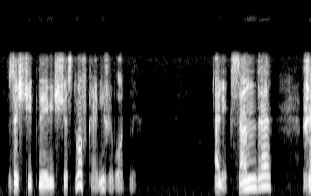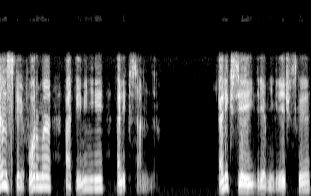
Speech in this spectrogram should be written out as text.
— защитное вещество в крови животных. Александра — женская форма от имени Александр. Алексей, древнегреческое,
